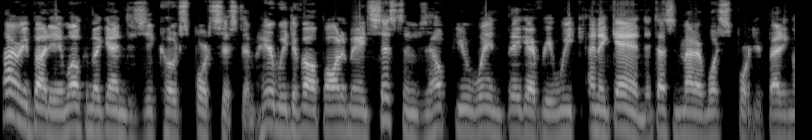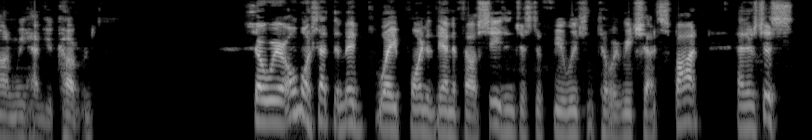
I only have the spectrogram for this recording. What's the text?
Hi, everybody, and welcome again to Z Code Sports System. Here we develop automated systems to help you win big every week. And again, it doesn't matter what sport you're betting on, we have you covered. So we're almost at the midway point of the NFL season, just a few weeks until we reach that spot. And there's just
